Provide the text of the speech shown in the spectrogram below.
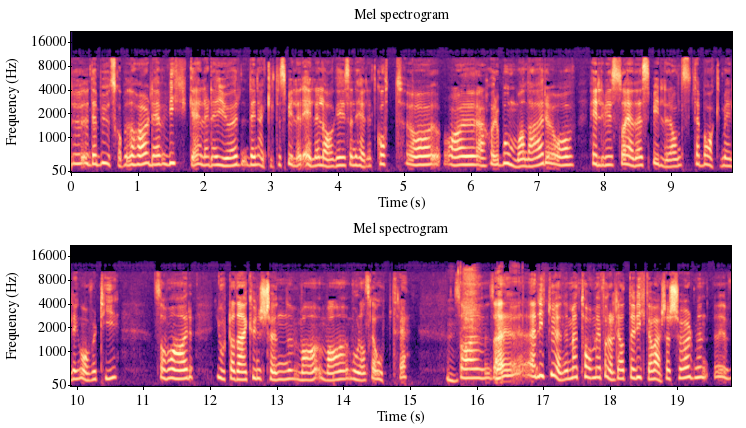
du, det, budskapet du har, det virker, eller det gjør den enkelte spiller eller laget i sin helhet godt. Og, og jeg har bomma der, og heldigvis så er det spillernes tilbakemelding over tid som har gjort at jeg kunne skjønne hva, hva, hvordan skal jeg opptre. Mm. Så, så, jeg er litt uenig med Tom i forhold til at det er viktig å være seg sjøl. Men eh,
